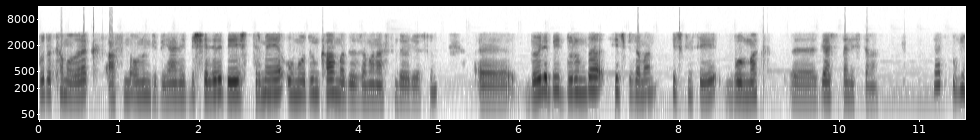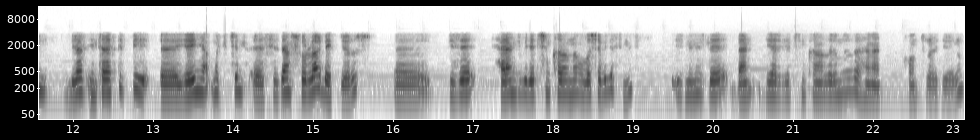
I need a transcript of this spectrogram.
Bu da tam olarak aslında onun gibi. Yani bir şeyleri değiştirmeye umudun kalmadığı zaman aslında ölüyorsun. Ee, böyle bir durumda hiçbir zaman hiç kimseyi bulmak e, gerçekten istemem. Evet, bugün biraz interaktif bir e, yayın yapmak için e, sizden sorular bekliyoruz. E, bize herhangi bir iletişim kanalına ulaşabilirsiniz. İzninizle ben diğer iletişim kanallarımızı da hemen kontrol ediyorum.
